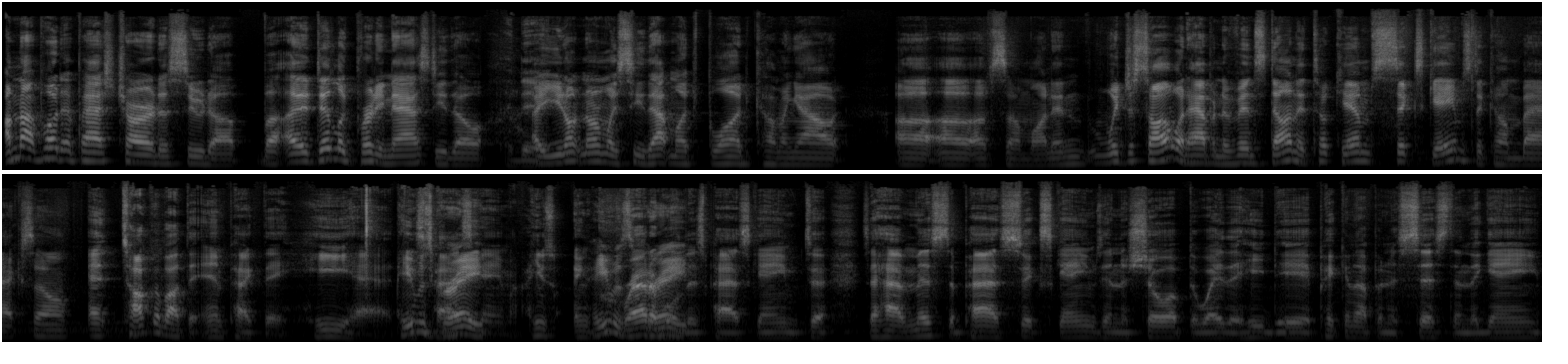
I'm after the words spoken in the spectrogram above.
I'm not putting it past Chara to suit up, but it did look pretty nasty though. It did. Uh, you don't normally see that much blood coming out uh, uh, of someone, and we just saw what happened to Vince Dunn. It took him six games to come back. So And talk about the impact that he had. He was great. Game. He was He was incredible this past game to to have missed the past six games and to show up the way that he did, picking up an assist in the game.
